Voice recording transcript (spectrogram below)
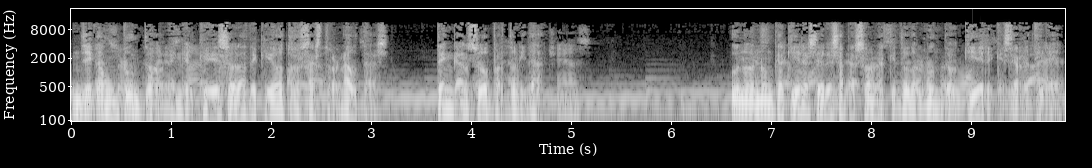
Llega un punto en el que es hora de que otros astronautas tengan su oportunidad. Uno nunca quiere ser esa persona que todo el mundo quiere que se retire.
